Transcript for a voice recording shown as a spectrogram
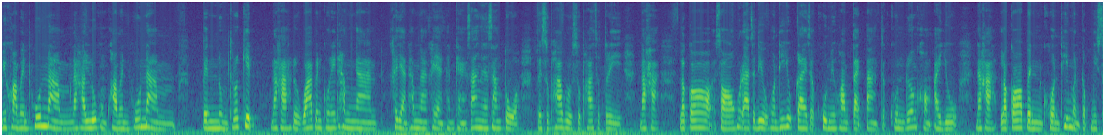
มีความเป็นผู้นำนะคะลุคของความเป็นผู้นำเป็นหนุ่มธุรกิจนะคะหรือว่าเป็นคนที่ทำงานขยันทำงานขยันขันแข็งสร้างเนื้อสร้างตัว เป็นสุภาพบุรุษสุภาพสตรีนะคะ แล้วก็สองคุณอาจจะดีกว่าคนที่อยู่ไกลจากคุณมีความแตกต่างจากคุณเรื่องของอายุนะคะ แล้วก็เป็นคนที่เหมือนกับมีโซ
